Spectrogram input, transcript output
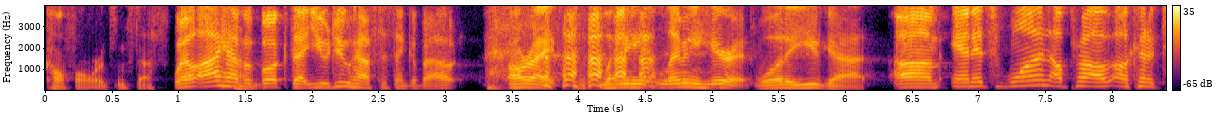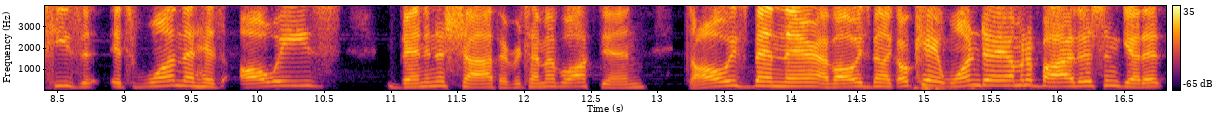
call forwards and stuff well, I have a um, book that you do have to think about. all right let me let me hear it what do you got Um, and it's one I'll probably I'll kind of tease it. It's one that has always been in a shop every time I've walked in. It's always been there. I've always been like, okay, one day I'm gonna buy this and get it.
